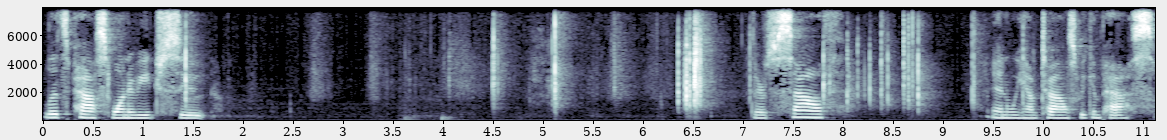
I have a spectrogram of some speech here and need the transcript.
Let's pass one of each suit. There's south and we have tiles we can pass.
